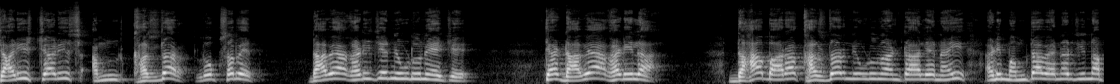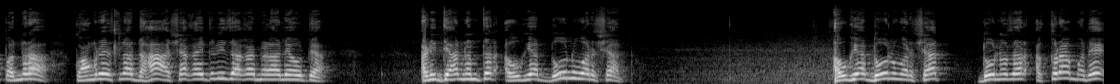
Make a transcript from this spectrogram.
चाळीस चाळीस आम खासदार लोकसभेत डाव्या आघाडीचे निवडून यायचे. त्या डाव्या आघाडीला दहा बारा खासदार निवडून आणता आले नाही आणि ममता बॅनर्जींना पंधरा काँग्रेसला दहा अशा काहीतरी जागा मिळाल्या होत्या. आणि त्यानंतर अवघ्या दोन वर्षात अवघ्या दोन वर्षात दोन हजार अकरामध्ये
